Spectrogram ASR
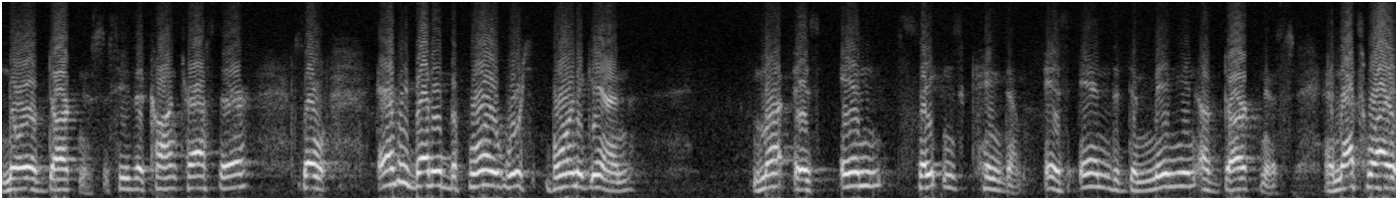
nor of darkness. You see the contrast there? So everybody before we're born again is in Satan's kingdom is in the dominion of darkness. And that's why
